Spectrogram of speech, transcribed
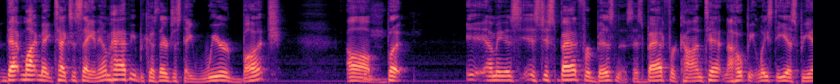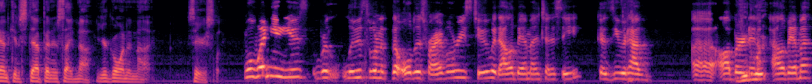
that might make Texas A&M happy because they're just a weird bunch. Um, but I mean, it's it's just bad for business. It's bad for content, and I hope at least ESPN can step in and say, "No, you're going to nine." Seriously. Well, when you use lose one of the oldest rivalries too with Alabama and Tennessee, because you would have uh, Auburn you'd and lo- Alabama.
